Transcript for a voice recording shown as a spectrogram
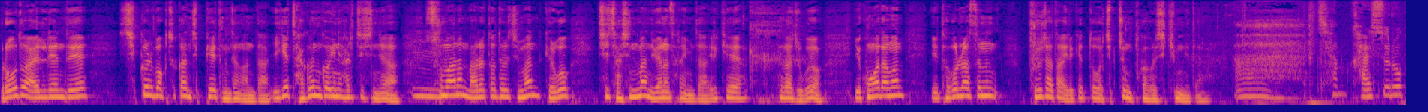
로드 아일랜드의 시끌벅적한 집회에 등장한다. 이게 작은 거인이 할 짓이냐. 수많은 말을 떠들지만 결국 지 자신만 위하는 사람이다. 이렇게 해가지고요. 이 공화당은 이 더글라스는 부르자다. 이렇게 또 집중 부각을 시킵니다. 아, 참 갈수록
